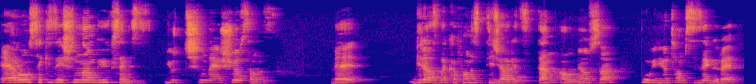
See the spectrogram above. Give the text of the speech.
Eğer 18 yaşından büyükseniz, yurt dışında yaşıyorsanız ve biraz da kafanız ticaretten anlıyorsa bu video tam size göre.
